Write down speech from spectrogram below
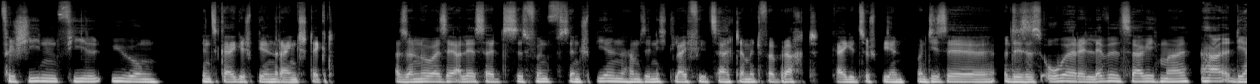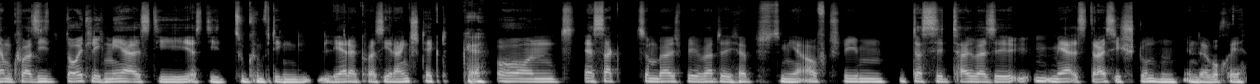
verschieden viel Übung ins Geigespielen reingesteckt. Also nur weil sie alle seit sie fünf sind spielen, haben sie nicht gleich viel Zeit damit verbracht, Geige zu spielen. Und diese, dieses obere Level, sage ich mal, die haben quasi deutlich mehr als die, als die zukünftigen Lehrer quasi reingesteckt. Okay. Und er sagt zum Beispiel, warte, ich habe es mir aufgeschrieben, dass sie teilweise mehr als 30 Stunden in der Woche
